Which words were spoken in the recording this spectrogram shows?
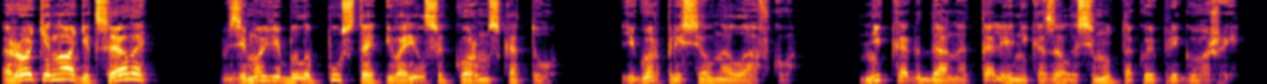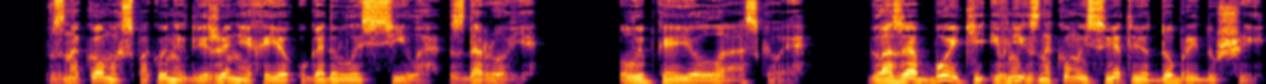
Руки-ноги целы?» В зимовье было пусто и варился корм скоту. Егор присел на лавку. Никогда Наталья не казалась ему такой пригожей. В знакомых, спокойных движениях ее угадывалась сила, здоровье. Улыбка ее ласковая, глаза бойки и в них знакомый свет ее доброй души.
